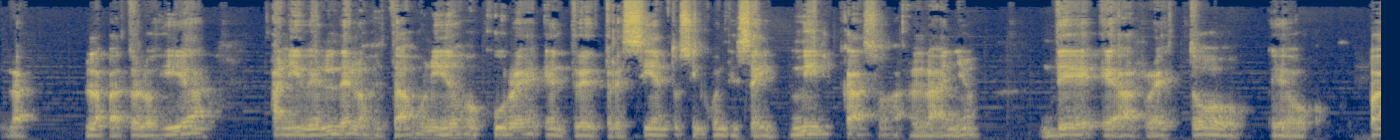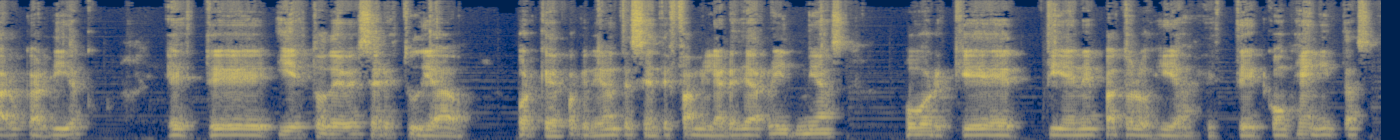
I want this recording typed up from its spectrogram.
la, patología a nivel de los Estados Unidos ocurre entre 356 mil casos al año de arresto eh, o paro cardíaco este, y esto debe ser estudiado. ¿Por qué? Porque tiene antecedentes familiares de arritmias, porque tiene patologías este, congénitas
